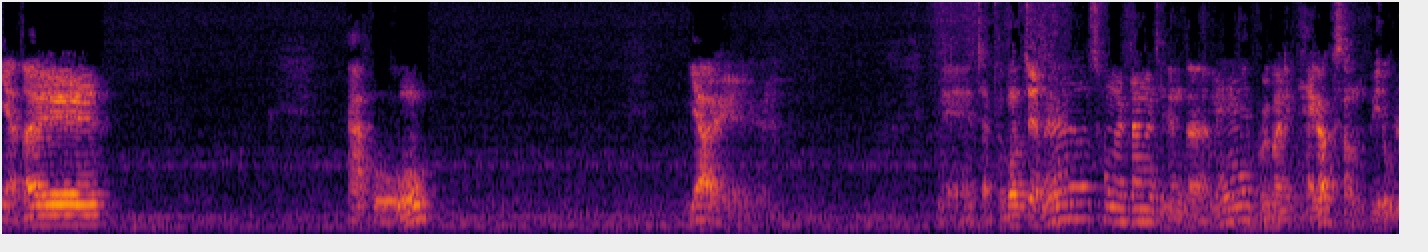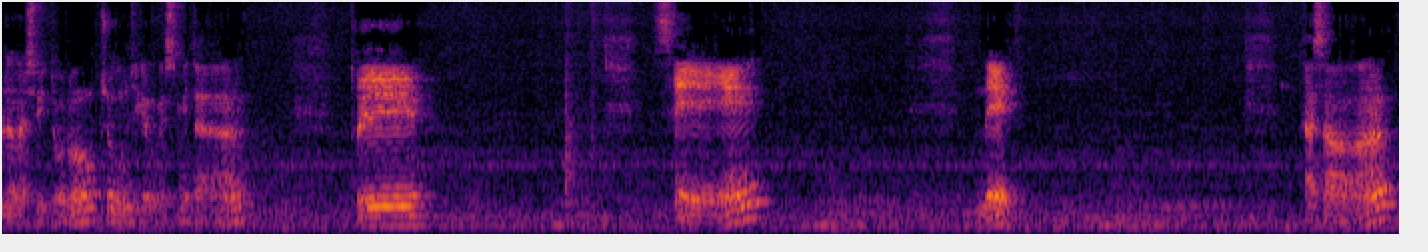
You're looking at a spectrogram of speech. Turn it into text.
여덟, 아홉, 열. 네, 자, 두 번째는 손을 땅을 디딘 다음에 골반이 대각선 위로 올라갈 수 있도록 쭉 움직여 보겠습니다. 둘, 셋, 넷, 다섯,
